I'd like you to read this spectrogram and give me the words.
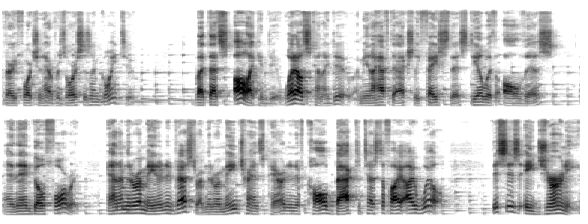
very fortunate to have resources, I'm going to. But that's all I can do. What else can I do? I mean, I have to actually face this, deal with all this, and then go forward. And I'm going to remain an investor. I'm going to remain transparent, and if called back to testify, I will. This is a journey.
